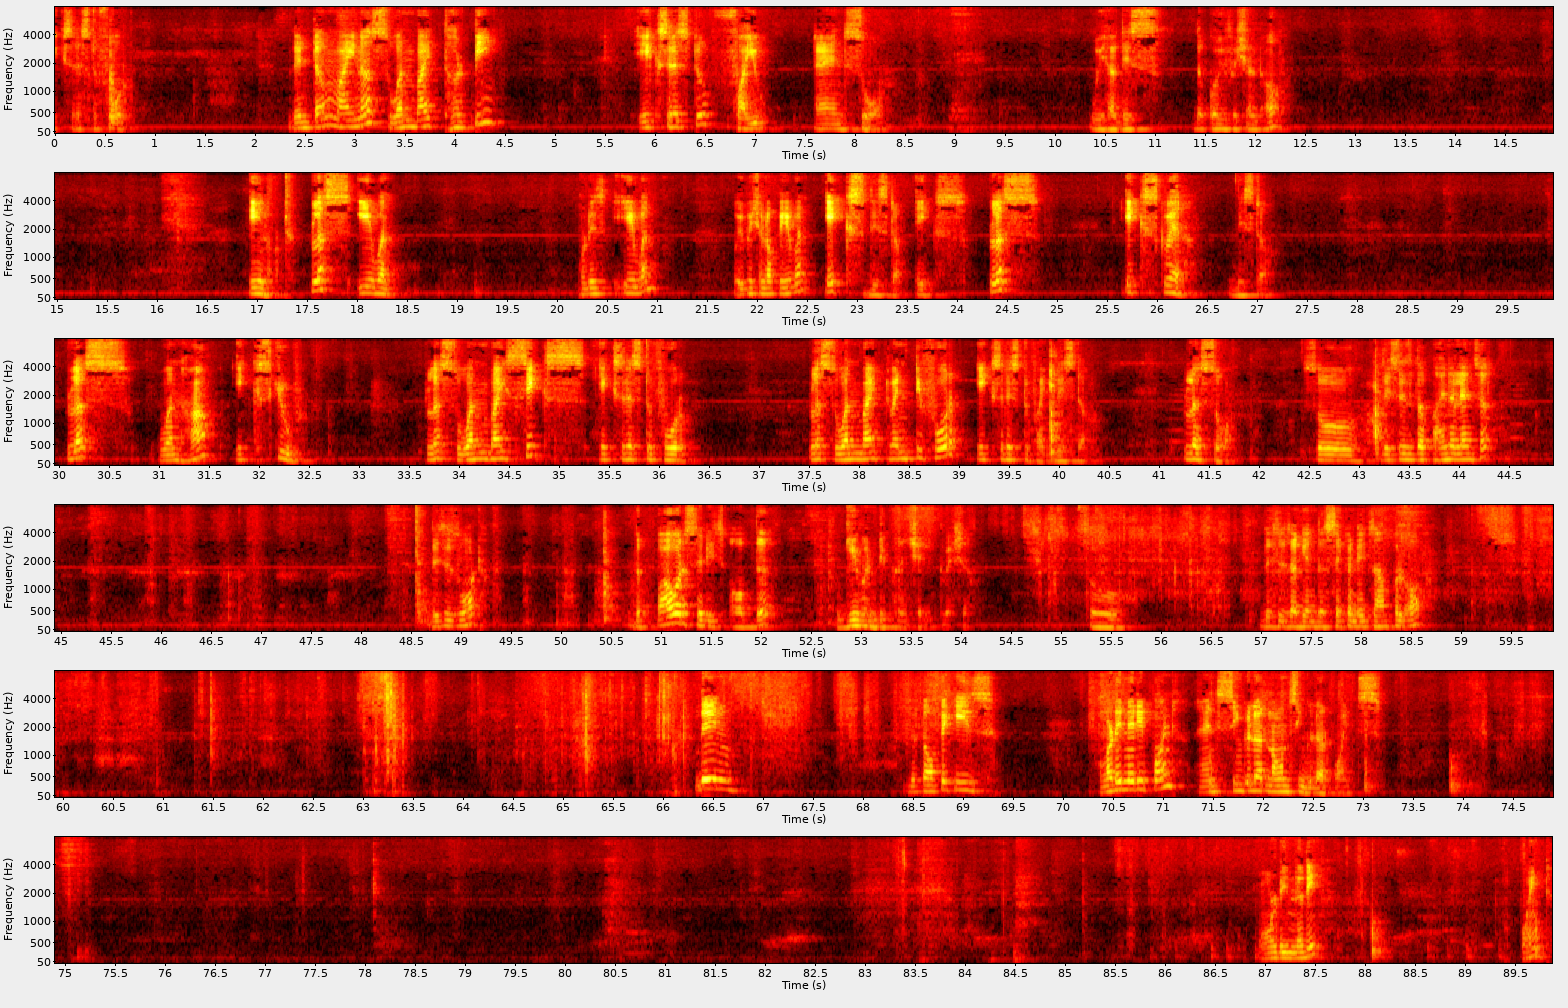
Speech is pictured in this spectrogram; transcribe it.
x raised to 4 then term minus 1 by 30 x raised to 5 and so on. We have this the coefficient of a naught plus a1 what is a1 coefficient of a1 x this term x plus x square this term. Plus 1 half x cube plus 1 by 6 x raised to 4 plus 1 by 24 x raised to 5 this term. Plus so on. So this is the final answer. This is what? The power series of the given differential equation. So this is again the second example of then the topic is ordinary point and singular non-singular points. Ordinary point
